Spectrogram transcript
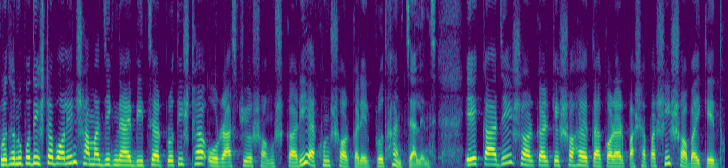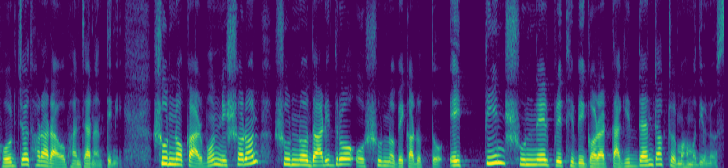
প্রধান উপদেষ্টা বলেন, সামাজিক ন্যায় বিচার প্রতিষ্ঠা ও রাষ্ট্রীয় সংস্কারই এখন সরকারের প্রধান চ্যালেঞ্জ। এ কাজে সরকারকে সহায়তা করার পাশাপাশি সবাইকে ধৈর্য ধরার আহ্বান জানান তিনি। শূন্য কার্বন নিঃসরণ, শূন্য দারিদ্র্য ও শূন্য বেকারত্ব, এই তিন শূন্যের পৃথিবী গড়ার তাগিদ দেন doctor Mohammad Yunus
